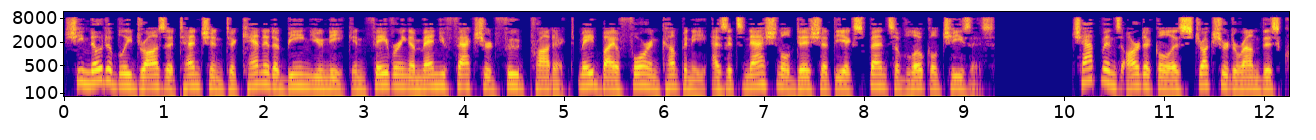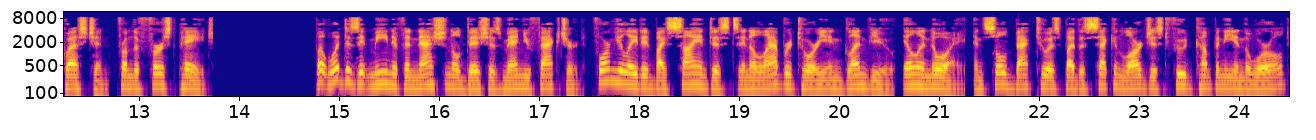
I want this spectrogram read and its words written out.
She notably draws attention to Canada being unique in favouring a manufactured food product made by a foreign company as its national dish at the expense of local cheeses. Chapman's article is structured around this question, from the first page, but what does it mean if a national dish is manufactured, formulated by scientists in a laboratory in Glenview, Illinois, and sold back to us by the second largest food company in the world?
